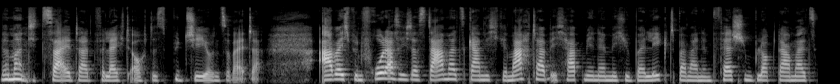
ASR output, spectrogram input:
wenn man die Zeit hat, vielleicht auch das Budget und so weiter. Aber ich bin froh, dass ich das damals gar nicht gemacht habe. Ich habe mir nämlich überlegt bei meinem Fashion Blog damals,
